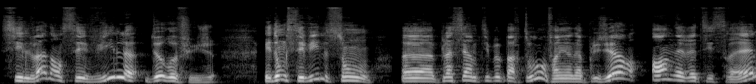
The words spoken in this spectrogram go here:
s'il va dans ces villes de refuge. Et donc ces villes sont euh, placées un petit peu partout, enfin il y en a plusieurs, en Eretz Israël,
